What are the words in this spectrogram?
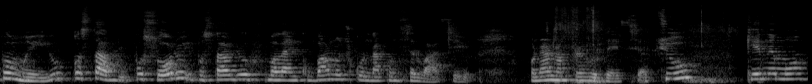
Помию, поставлю, посолю і поставлю в маленьку баночку на консервацію. Вона нам пригодиться. Цю кинемо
